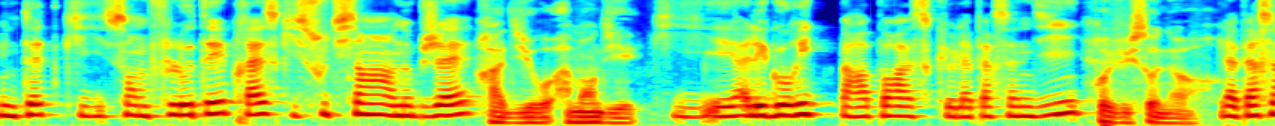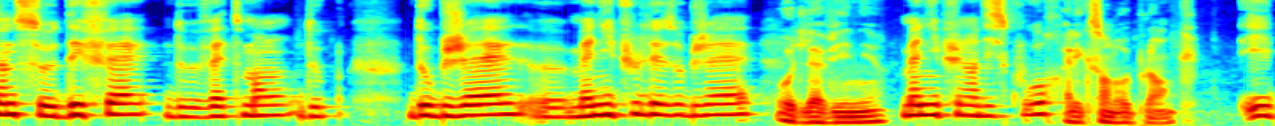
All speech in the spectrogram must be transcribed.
une tête qui semble flotter presque, qui soutient un objet. Radio Amandier. Qui est allégorique par rapport à ce que la personne dit. Revue sonore. La personne se défait de vêtements, de, d'objets, euh, manipule des objets. Au de la vigne. Manipule un discours. Alexandre Planck. Et,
